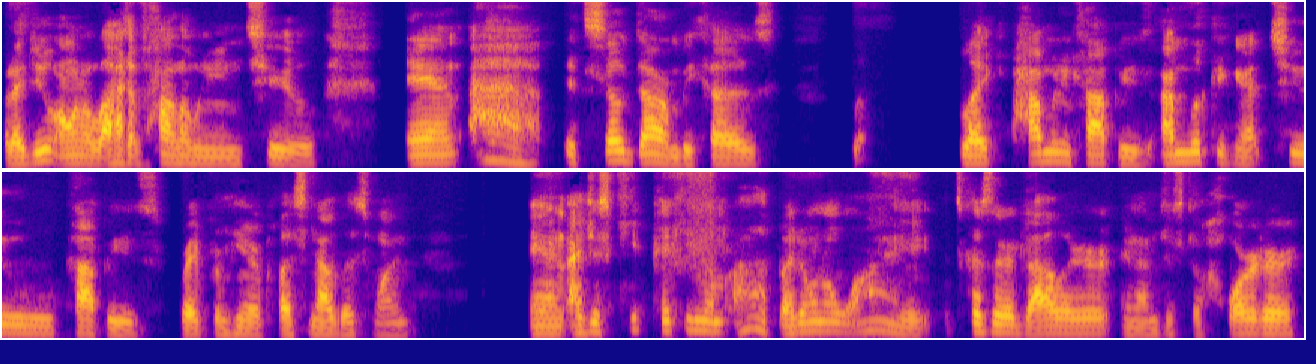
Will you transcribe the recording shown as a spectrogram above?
but I do own a lot of Halloween too. And ah, it's so dumb because like how many copies I'm looking at two copies right from here plus now this one. And I just keep picking them up. I don't know why. It's because they're a dollar and I'm just a hoarder.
